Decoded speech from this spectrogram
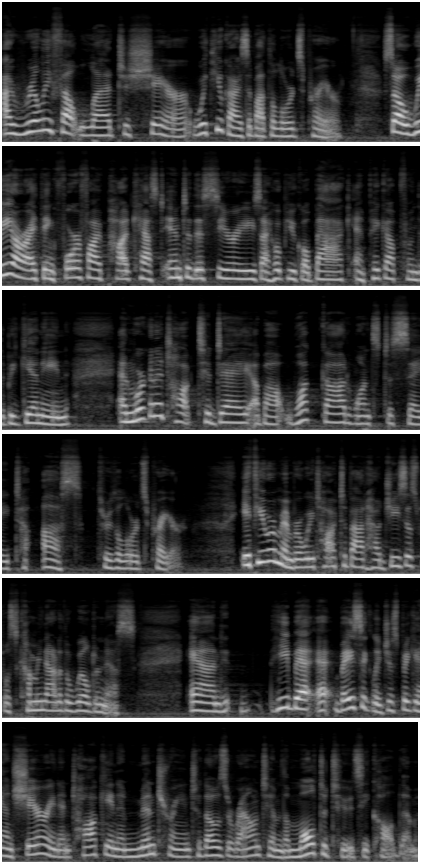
I really felt led to share with you guys about the Lord's Prayer. So we are, I think, four or five podcasts into this series. I hope you go back and pick up from the beginning. And we're going to talk today about what God wants to say to us through the Lord's Prayer. If you remember, we talked about how Jesus was coming out of the wilderness and he eh, basically just began sharing and talking and mentoring to those around him, the multitudes, he called them.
